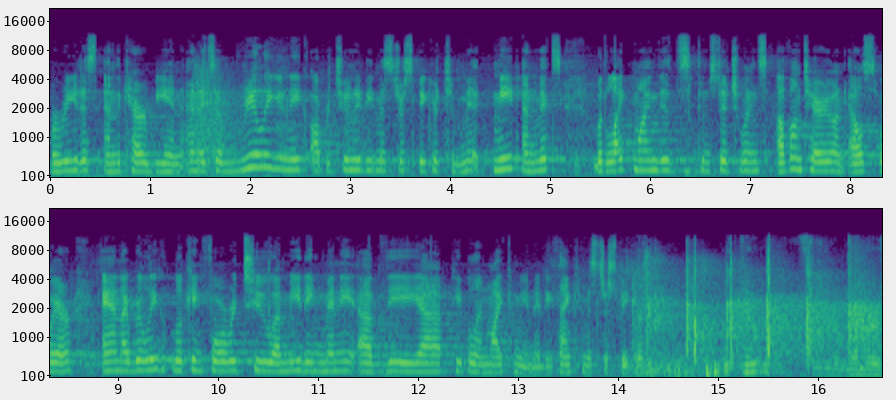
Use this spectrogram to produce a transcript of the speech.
Mauritius, and the Caribbean. And it's a really unique opportunity, Mr. Speaker, to meet and mix with like-minded constituents of Ontario and elsewhere, and I'm really looking forward to uh, meeting many of the uh, people in my community. Thank you, Mr. Speaker. Thank you. Further members'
